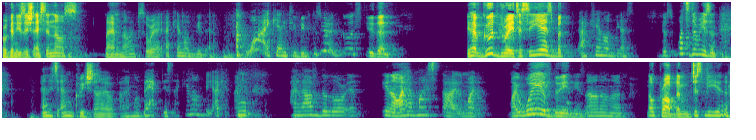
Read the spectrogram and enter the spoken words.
organization. I said, No, ma'am, no, I'm sorry, I, cannot be that. Why can't you be? Because you're a good student. You have good grades. I say, Yes, but I cannot be. I, she goes, What's the reason? And I say, I'm Christian. I, I'm a Baptist. I cannot be. I, can, I mean, I love the Lord, and you know, I have my style, my my way of doing things. No, no, no. No problem. Just be a,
